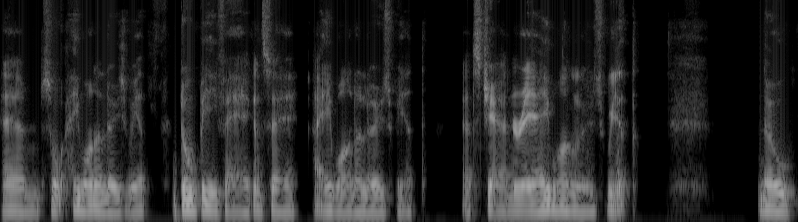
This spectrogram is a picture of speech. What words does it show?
Um, so I want to lose weight. Don't be vague and say I want to lose weight. It's January. I want to lose weight. No.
